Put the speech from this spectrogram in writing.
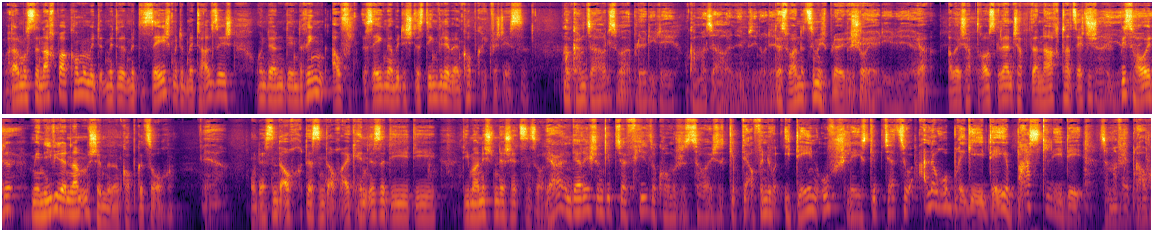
Und dann musste der Nachbar kommen mit, mit, mit der Säge, mit dem Metallsäge und dann den Ring aufsägen, damit ich das Ding wieder über den Kopf kriege, verstehst du? Man kann sagen, das war eine blöde Idee. Kann man sagen im Sinne, oder? Das war eine ziemlich blöde Idee. Idee, ja. ja. Aber ich habe daraus gelernt, ich habe danach tatsächlich bis heute mir nie wieder einen Lampenschirm über den Kopf gezogen. ja. Und das sind auch, das sind auch Erkenntnisse, die, die, die man nicht unterschätzen soll. Ja, in der Richtung gibt's ja viel so komisches Zeug. Es gibt ja auch, wenn du Ideen aufschlägst, gibt's ja zu alle Rubrike Idee, Bastelidee. Sag mal, wer braucht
